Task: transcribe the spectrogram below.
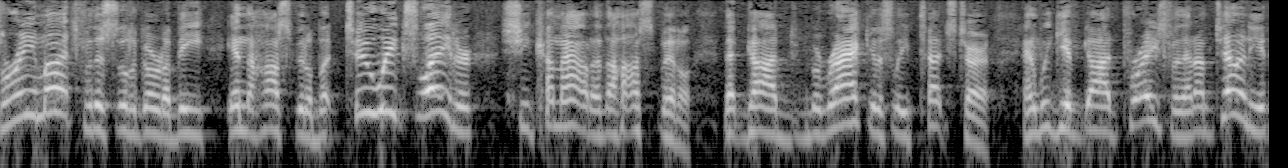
three months for this little girl to be in the hospital. But two weeks later, she come out of the hospital. That God miraculously touched her. And we give God praise for that. I'm telling you,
